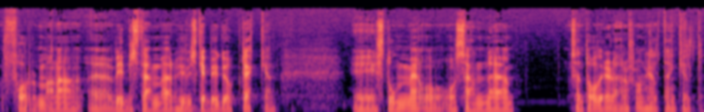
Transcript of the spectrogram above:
formarna, eh, vi bestämmer hur vi ska bygga upp däcken i stomme och, och sen, eh, sen tar vi det därifrån helt enkelt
